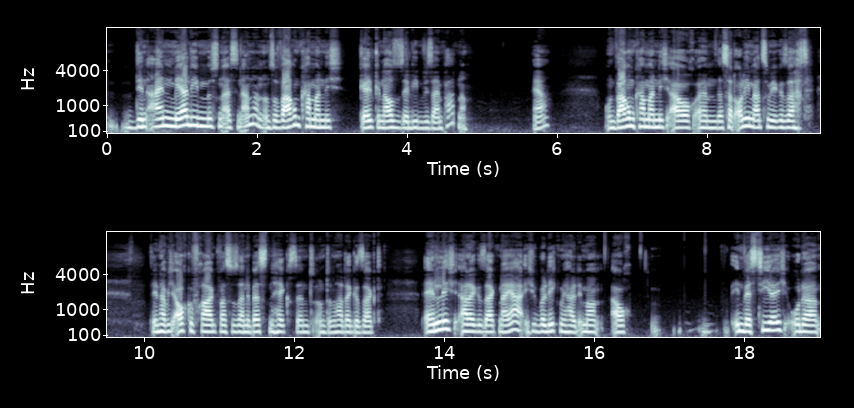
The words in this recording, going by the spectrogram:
den einen mehr lieben müssen als den anderen und so. Warum kann man nicht Geld genauso sehr lieben wie seinen Partner? Ja? Und warum kann man nicht auch, ähm, das hat Olli mal zu mir gesagt, den habe ich auch gefragt, was so seine besten Hacks sind. Und dann hat er gesagt, ähnlich hat er gesagt, na ja, ich überlege mir halt immer auch, investiere ich oder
